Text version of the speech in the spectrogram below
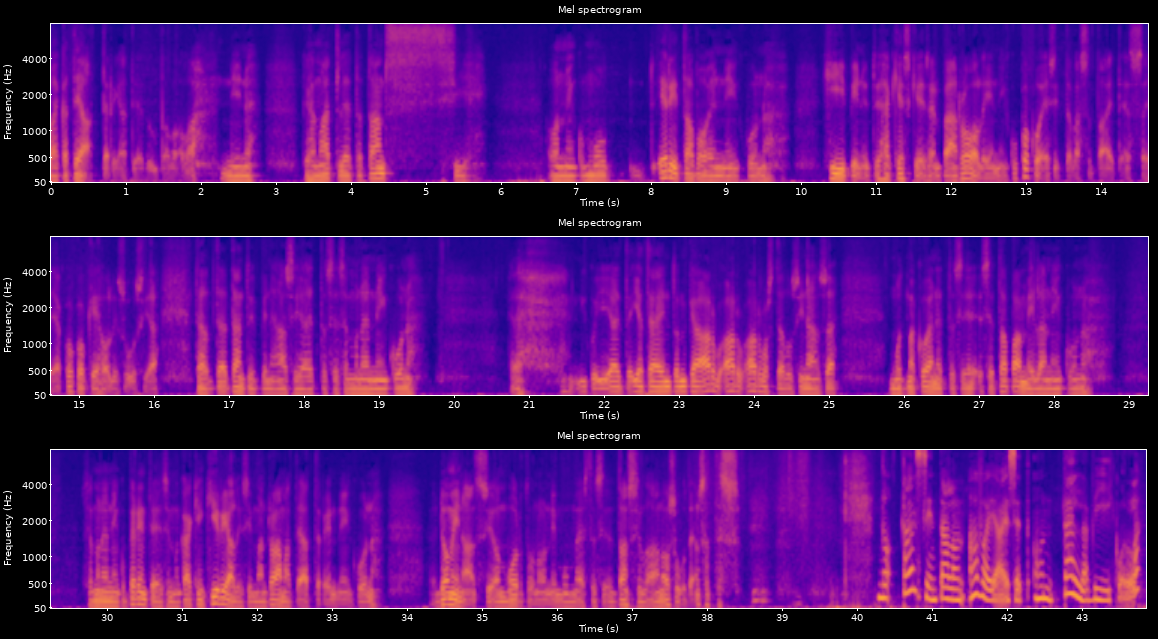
vaikka teatteria tietyllä tavalla, niin kyllä mä ajattelen, että tanssi on niin kuin muut, eri tavoin niin kuin hiipinyt yhä keskeisempään rooliin niin kuin koko esittävässä taiteessa ja koko kehollisuus ja tämän tyyppinen asia, että se semmoinen niin kuin, äh, niin kuin, ja, ja tämä ei nyt ole mikään arvo, arvo, arvostelu sinänsä, mutta mä koen, että se, se tapa, millä niin kuin, semmoinen niin kuin perinteisemmän, kaikkein kirjallisimman draamateatterin niin kuin, dominanssi on murtunut, niin mun mielestä tanssilla on osuutensa tässä. No Tanssin talon avajaiset on tällä viikolla.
